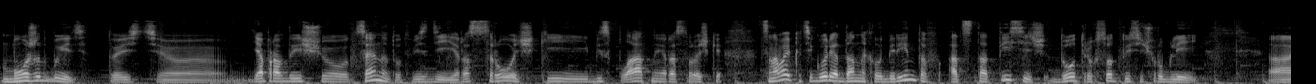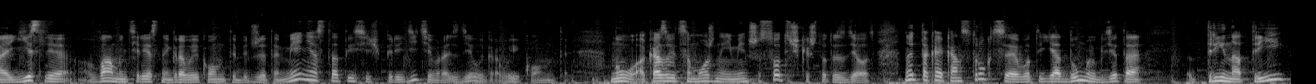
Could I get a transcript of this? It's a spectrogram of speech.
Может быть. То есть, э, я, правда, еще цены тут везде, и рассрочки, и бесплатные рассрочки. Ценовая категория данных лабиринтов от 100 тысяч до 300 тысяч рублей. А, если вам интересны игровые комнаты бюджета менее 100 тысяч, перейдите в раздел игровые комнаты. Ну, оказывается, можно и меньше соточки что-то сделать. Но это такая конструкция, вот я думаю, где-то 3 на 3,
